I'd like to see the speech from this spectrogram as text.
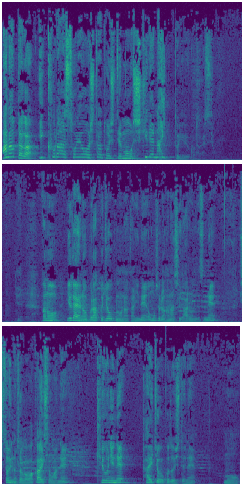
あなたがいくらそれをしたとしてもしきれないということですよ。あのユダヤのブラックジョークの中にね面白い話があるんですね。一人の人が若い人がね急にね体調を崩してねも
